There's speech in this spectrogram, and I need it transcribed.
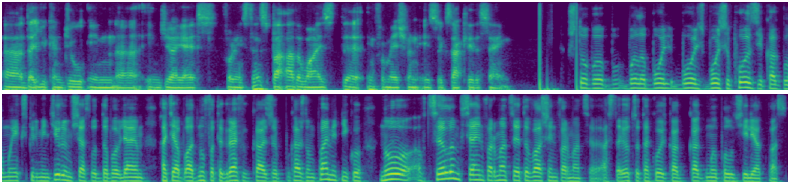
that you can do in uh, in GIS, for instance, but otherwise the information is exactly the same. чтобы было боль, больше, больше пользы, как бы мы экспериментируем, сейчас вот добавляем хотя бы одну фотографию каждому, каждому памятнику, но в целом вся информация, это ваша информация, остается такой, как, как мы получили от вас.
